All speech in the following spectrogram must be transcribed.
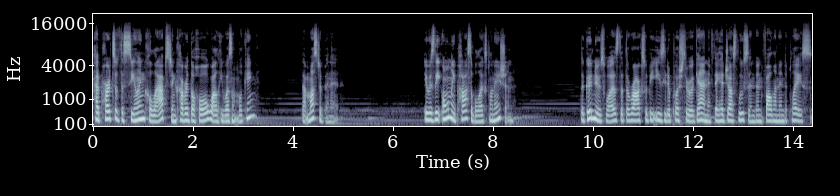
Had parts of the ceiling collapsed and covered the hole while he wasn't looking? That must have been it. It was the only possible explanation. The good news was that the rocks would be easy to push through again if they had just loosened and fallen into place.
